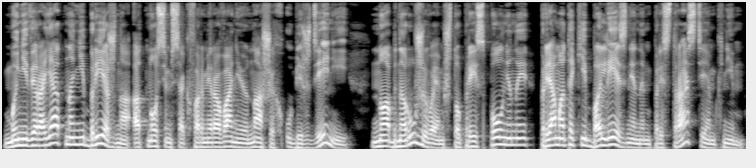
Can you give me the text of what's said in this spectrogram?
Мы невероятно небрежно относимся к формированию наших убеждений, но обнаруживаем, что преисполнены прямо-таки болезненным пристрастием к ним,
